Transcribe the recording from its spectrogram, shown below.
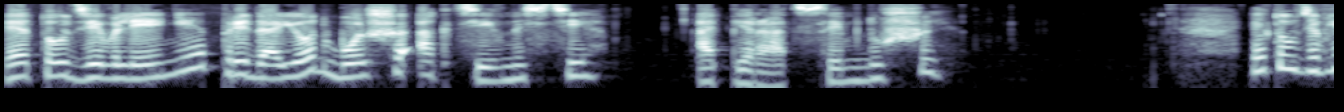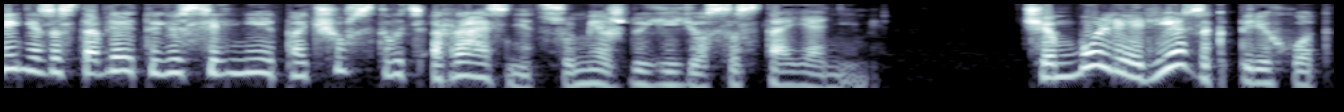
Это удивление придает больше активности операциям души. Это удивление заставляет ее сильнее почувствовать разницу между ее состояниями. Чем более резок переход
